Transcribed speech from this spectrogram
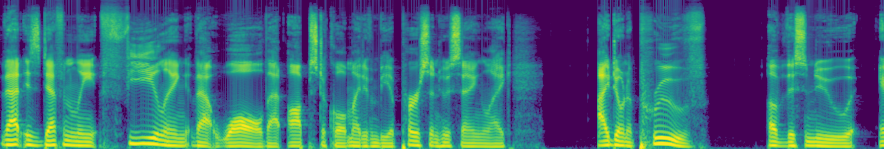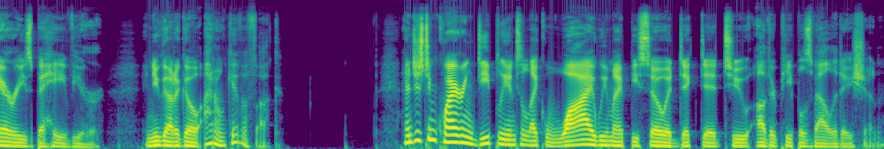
that is definitely feeling that wall, that obstacle. It might even be a person who's saying, like, I don't approve of this new Aries behavior. And you got to go, I don't give a fuck. And just inquiring deeply into like why we might be so addicted to other people's validation,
